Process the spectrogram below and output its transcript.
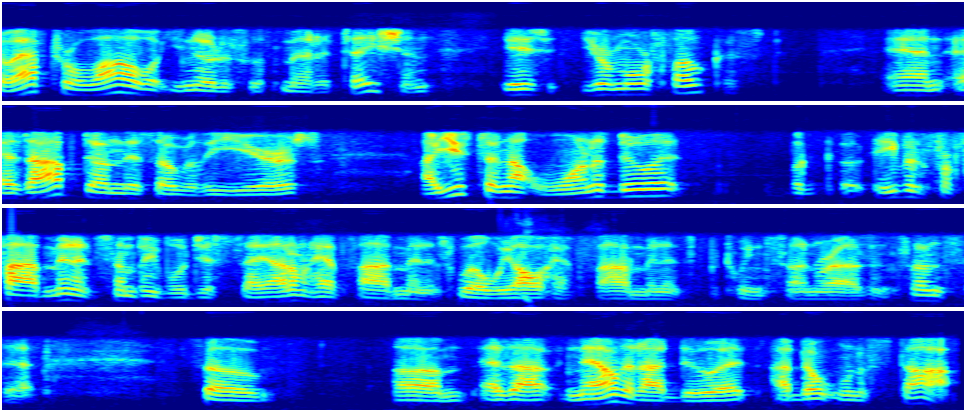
So after a while, what you notice with meditation is you're more focused. And as I've done this over the years, I used to not want to do it, but even for five minutes, some people just say, "I don't have five minutes." Well, we all have five minutes between sunrise and sunset. So um, as I now that I do it, I don't want to stop.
